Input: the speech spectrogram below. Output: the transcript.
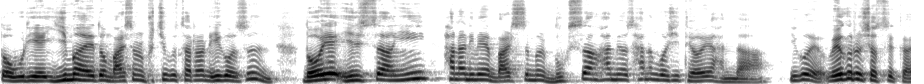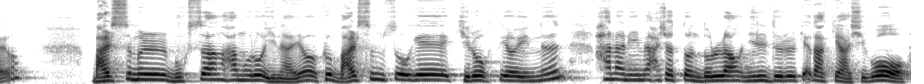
또 우리의 이마에도 말씀을 붙이고 살아라. 이것은 너의 일상이 하나님의 말씀을 묵상하며 사는 것이 되어야 한다. 이거예요. 왜 그러셨을까요? 말씀을 묵상함으로 인하여 그 말씀 속에 기록되어 있는 하나님이 하셨던 놀라운 일들을 깨닫게 하시고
